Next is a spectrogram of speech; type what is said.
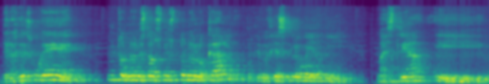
Del ajedrez jugué un torneo en Estados Unidos, un torneo local, porque me fui a hacer luego ya mi, maestría y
